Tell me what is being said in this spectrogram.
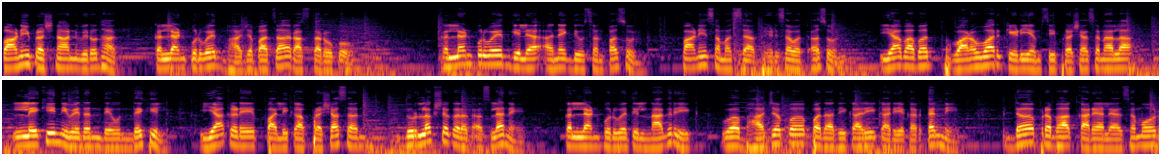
पाणी प्रश्नांविरोधात कल्याण पूर्वेत भाजपाचा रास्ता रोको. कल्याण पूर्वेत गेल्या अनेक दिवसांपासून पाणी समस्या भेडसावत असून याबाबत वारंवार के डी एम सी प्रशासनाला लेखी निवेदन देऊन देखील याकडे पालिका प्रशासन दुर्लक्ष करत असल्याने कल्याण पूर्वेतील नागरिक व भाजप पदाधिकारी कार्यकर्त्यांनी ड प्रभाग कार्यालयासमोर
